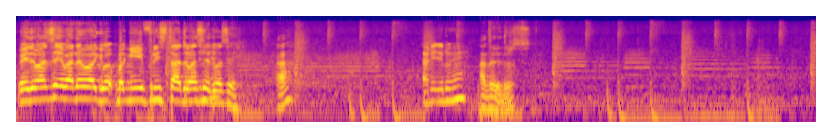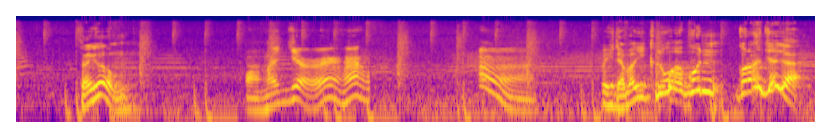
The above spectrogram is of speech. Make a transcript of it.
Weh terima kasih Mana bagi, bagi freestyle Terima kasih Terima kasih Ha? Tarik terus eh. Ha tarik terus Assalamualaikum Wah, ajar eh. Ha? Hmm. Weh dah bagi keluar pun Korang ajar tak?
